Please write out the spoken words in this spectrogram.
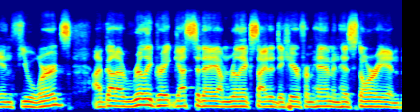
in few words. I've got a really great guest today. I'm really excited to hear from him and his story and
